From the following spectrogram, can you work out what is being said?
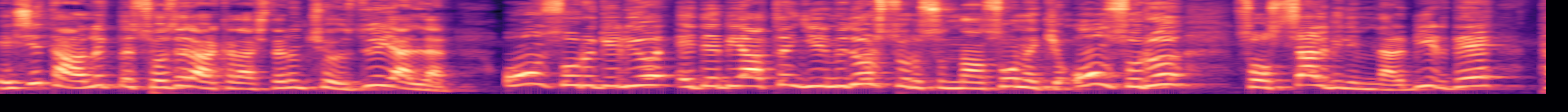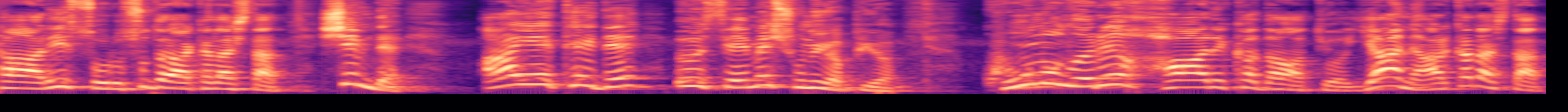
Eşit ağırlık ve sözel arkadaşların çözdüğü yerler. 10 soru geliyor. Edebiyatın 24 sorusundan sonraki 10 soru sosyal bilimler. Bir de tarih sorusudur arkadaşlar. Şimdi AYT'de ÖSYM şunu yapıyor. Konuları harika dağıtıyor. Yani arkadaşlar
